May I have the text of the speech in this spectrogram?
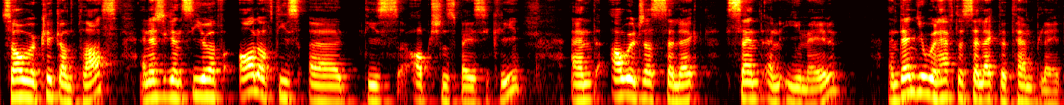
So we'll click on plus and as you can see you have all of these, uh, these options basically and I will just select send an email and then you will have to select a template.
